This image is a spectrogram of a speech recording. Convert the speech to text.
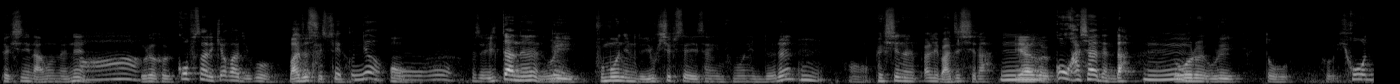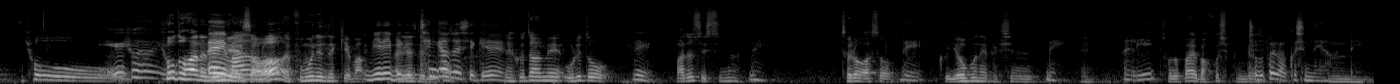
백신이 남으면은 아, 우리가 거기 꼽살이 껴가지고 맞을 수 할수 있어요. 있군요. 어. 오. 그래서 일단은 우리 네. 부모님들 60세 이상인 부모님들은 음. 어, 백신을 빨리 맞으시라 음. 예약을 꼭 하셔야 된다. 음. 요거를 우리 또그 효, 효, 효- 효도하는 네, 의미에서 마음으로. 부모님들께 막 미리 미리 알려드리고. 챙겨주시길. 네, 그 다음에 우리도 네, 맞을 수 있으면 네, 들어가서 네, 그 여분의 백신을 네. 네. 빨리. 저도 빨리 맞고 싶은데 저도 빨리 맞고 싶네요. 음,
